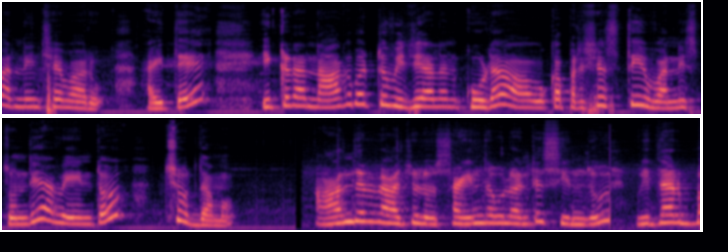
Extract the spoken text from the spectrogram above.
వర్ణించేవారు. అయితే ఇక్కడ నాగభట్టు విజయాలను కూడా ఒక ప్రశస్తి వర్ణిస్తుంది. అవేంటో చూద్దాము. ఆంధ్ర రాజులు సైంధవులు అంటే సింధు విదర్భ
